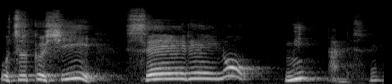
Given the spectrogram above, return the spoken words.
美しい精霊の実なんですね。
